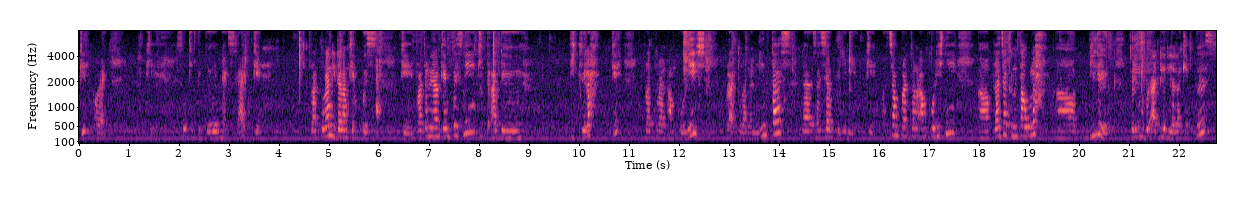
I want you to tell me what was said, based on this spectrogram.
Okey, alright. Okey, so kita ke next slide. Okey, peraturan di dalam kampus. Okey, peraturan di dalam kampus ni kita ada tiga lah. Okey, peraturan ampulis, peraturan lalu lintas dan sasiar berdiri. Okey, macam peraturan am polis ni uh, pelajar kena tahulah uh, bila perlu berada di dalam kampus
